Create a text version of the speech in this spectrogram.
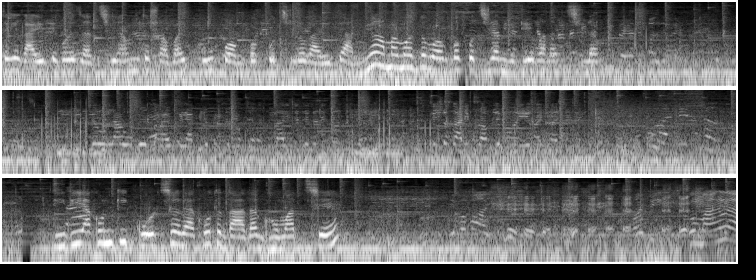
থেকে গাড়িতে করে যাচ্ছিলাম। তো সবাই খুব বক বক করছিল গাড়িতে। আমিও আমার মতো বক বক করছিলাম ভিডিও বানাচ্ছিলাম। দিদি এখন কি করছে দেখো তো দাদা ঘুমাচ্ছে। ঘুমাংলা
